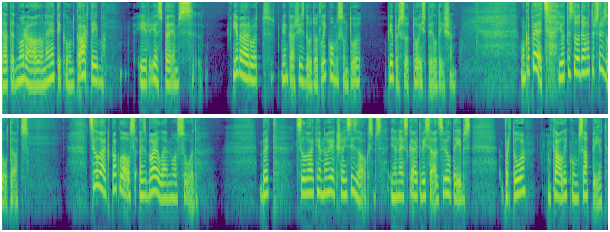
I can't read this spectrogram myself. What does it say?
Tātad morāla un ētika un kārtība ir iespējams ievērot, vienkārši izdodot likumus un to pieprasot to izpildīšanu. Un kāpēc? Jo tas dod ātrus rezultātus. Cilvēki paklausa aiz bailēm no soda, bet cilvēkiem nav iekšējas izaugsmas, ja neskaita visādas viltības par to, kā likums apiet.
